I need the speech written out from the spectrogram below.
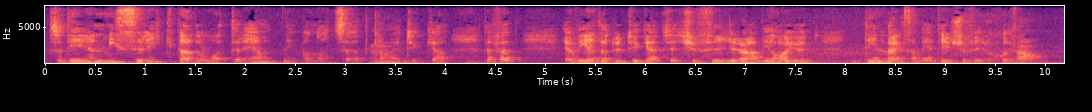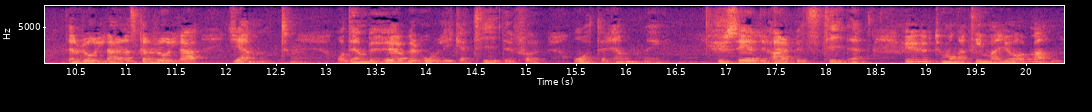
Mm. Så det är ju en missriktad återhämtning på något sätt kan man ju tycka. Därför att jag vet att du tycker att 24, vi har ju, din verksamhet är ju 24-7. Ja. Den rullar, den ska rulla jämt. Mm. Och den behöver olika tider för återhämtning. Hur ser arbetstiden ut? Hur många timmar gör man?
